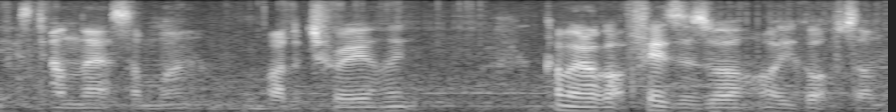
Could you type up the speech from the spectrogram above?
It's down there somewhere. By the tree, I think. Come here, I've got fizz as well. Oh, you got some.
